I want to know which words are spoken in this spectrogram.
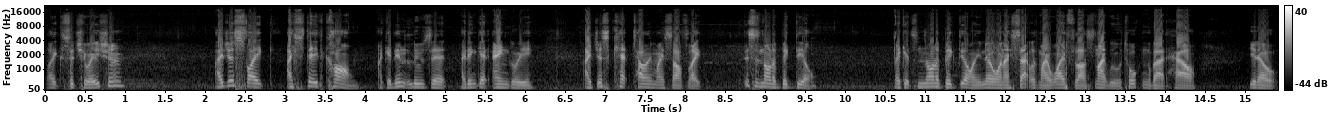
like situation, I just like I stayed calm. Like I didn't lose it. I didn't get angry. I just kept telling myself like this is not a big deal. Like it's not a big deal. And you know when I sat with my wife last night, we were talking about how you know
